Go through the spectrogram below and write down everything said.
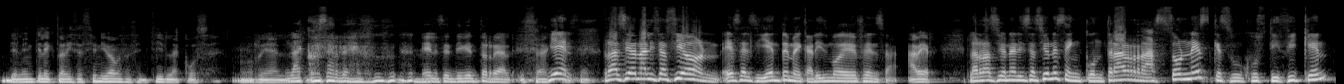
de la intelectualización y vamos a sentir la cosa, ¿no? Real. La cosa real, el sentimiento real. Exacto, Bien, exacto. racionalización es el siguiente mecanismo de defensa. A ver, la racionalización es encontrar razones que justifiquen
